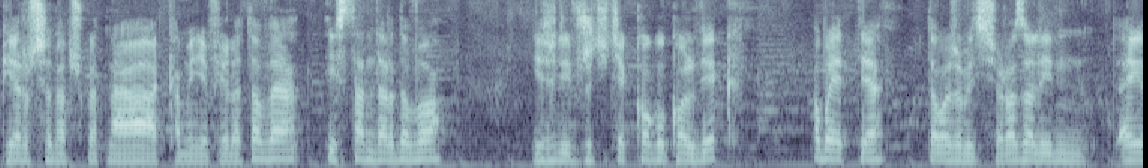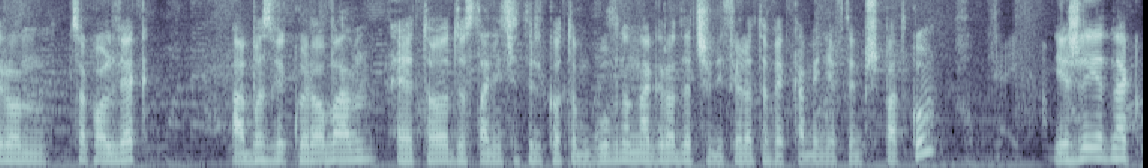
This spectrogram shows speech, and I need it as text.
Pierwsze na przykład na kamienie fioletowe i standardowo, jeżeli wrzucicie kogokolwiek, obojętnie, to może być Rosalind, Aaron, cokolwiek, albo zwykły Rowan, y, to dostaniecie tylko tą główną nagrodę, czyli fioletowe kamienie w tym przypadku. Jeżeli jednak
